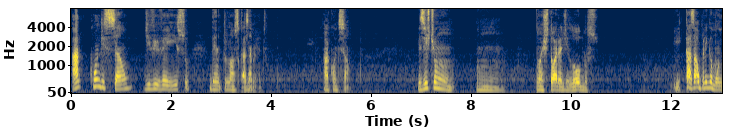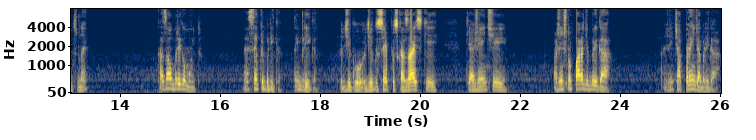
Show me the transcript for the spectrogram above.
a condição de viver isso dentro do nosso casamento. A condição. Existe um, um, uma história de lobos. E casal briga muito, né? Casal briga muito. É sempre briga, tem briga. Eu digo, eu digo sempre para os casais que, que a gente a gente não para de brigar. A gente aprende a brigar.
